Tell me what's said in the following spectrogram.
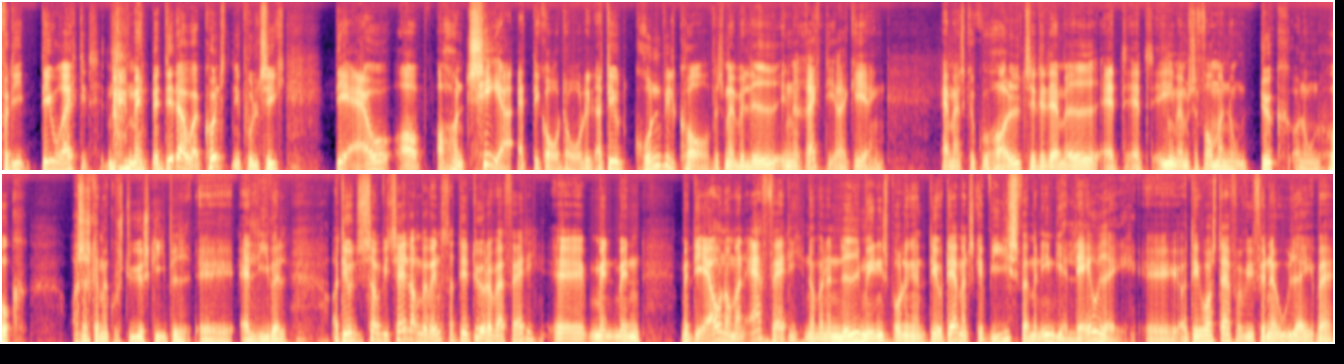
Fordi det er jo rigtigt. Men, men det, der jo er kunsten i politik, det er jo at, at håndtere, at det går dårligt. Og det er jo et grundvilkår, hvis man vil lede en rigtig regering, at man skal kunne holde til det der med, at, at indimellem så får man nogle dyk og nogle hug, og så skal man kunne styre skibet øh, alligevel. Og det er jo, som vi talte om med Venstre, det er dyrt at være fattig, øh, men, men, men det er jo, når man er fattig, når man er nede i meningsmålingerne, det er jo der, man skal vise, hvad man egentlig er lavet af. Øh, og det er jo også derfor, vi finder ud af, hvad,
